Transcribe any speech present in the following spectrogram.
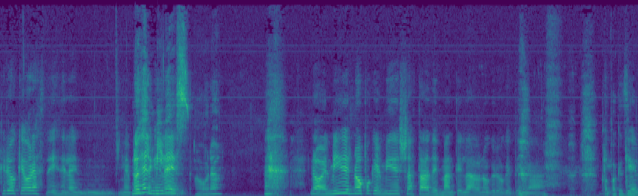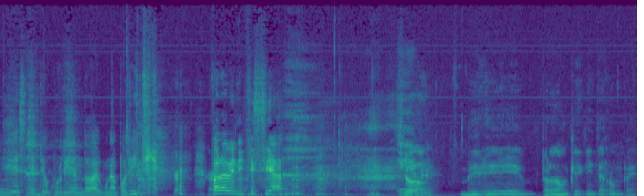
Creo que ahora es desde la... Me ¿No es la- Mides ahora? No, el Mides no, porque el Mides ya está desmantelado, no creo que tenga... Que que, sí. al Mides se le esté ocurriendo alguna política para beneficiar. Yo, eh, perdón que, que interrumpe.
